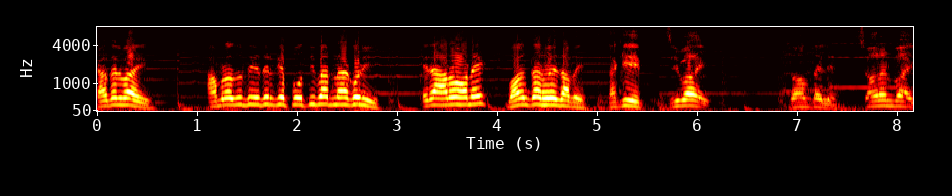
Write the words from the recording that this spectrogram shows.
কাদের ভাই আমরা যদি এদেরকে প্রতিবাদ না করি এরা আরও অনেক ভয়ঙ্কর হয়ে যাবে। সাকিব। জি ভাই। চল তাইলে। চলেন ভাই।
